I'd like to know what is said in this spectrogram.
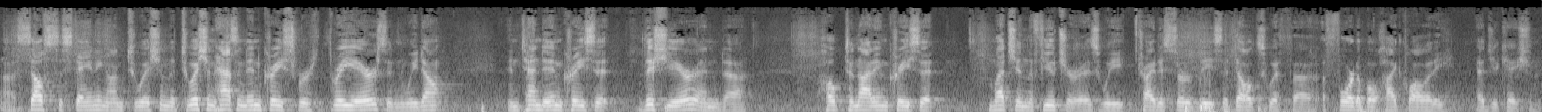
uh, self sustaining on tuition. The tuition hasn't increased for three years, and we don't intend to increase it this year, and uh, hope to not increase it much in the future as we try to serve these adults with uh, affordable, high quality education.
